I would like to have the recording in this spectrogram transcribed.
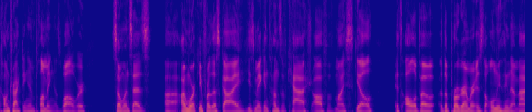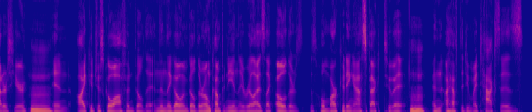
contracting and plumbing as well, where someone says, uh, "I'm working for this guy. He's making tons of cash off of my skill. It's all about the programmer is the only thing that matters here." Mm. and I could just go off and build it. And then they go and build their own company and they realize like, oh, there's this whole marketing aspect to it. hmm And I have to do my taxes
